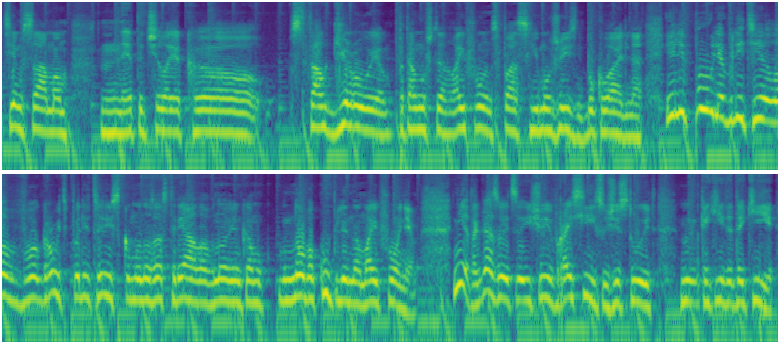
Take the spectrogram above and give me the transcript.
тем самым этот человек э, стал героем, потому что iPhone спас ему жизнь буквально. Или пуля влетела в грудь полицейскому, но застряла в новеньком, новокупленном айфоне. Нет, оказывается, еще и в России существуют какие-то такие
